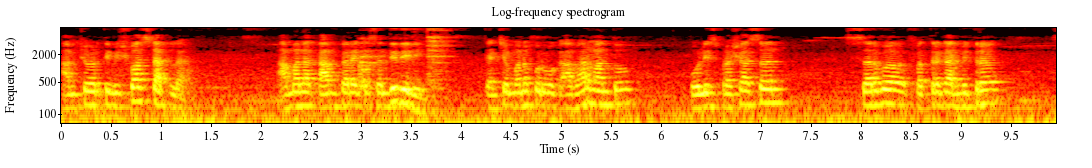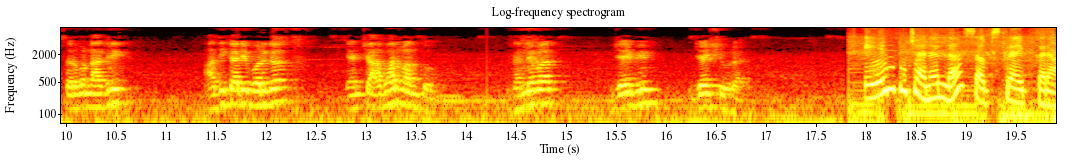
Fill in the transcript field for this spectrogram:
आमच्यावरती विश्वास टाकला आम्हाला काम करायची संधी दिली त्यांचे मनपूर्वक आभार मानतो. पोलीस प्रशासन सर्व पत्रकार मित्र सर्व नागरिक अधिकारी वर्ग यांचे आभार मानतो. धन्यवाद. जय भीम. जय शिवराय. एएमपी चॅनलला सबस्क्राईब करा.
